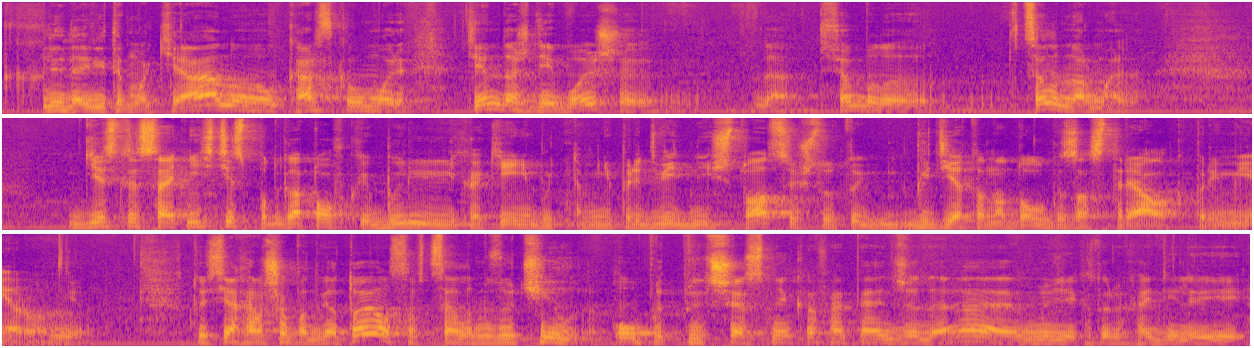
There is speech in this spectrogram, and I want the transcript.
к Ледовитому океану, Карскому морю, тем дождей больше, да, все было в целом нормально. Если соотнести с подготовкой, были ли какие-нибудь там непредвиденные ситуации, что ты где-то надолго застрял, к примеру? Нет. То есть я хорошо подготовился, в целом изучил опыт предшественников, опять же, да, людей, которые ходили, и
